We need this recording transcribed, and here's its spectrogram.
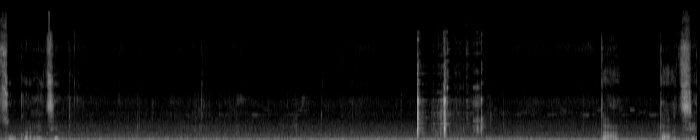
Цукорниці. та таці.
